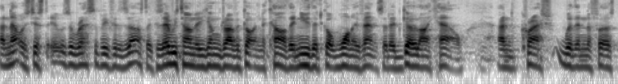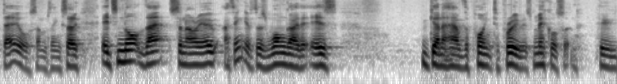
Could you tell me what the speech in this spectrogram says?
And that was just, it was a recipe for disaster because every time a young driver got in the car, they knew they'd got one event, so they'd go like hell and crash within the first day or something. So it's not that scenario. I think if there's one guy that is going to have the point to prove, it's Mikkelsen, who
